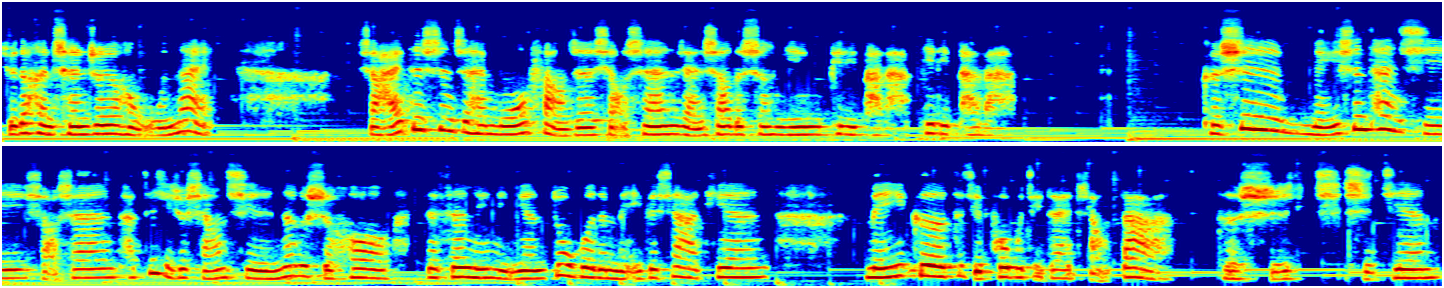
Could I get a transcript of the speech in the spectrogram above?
觉得很沉重又很无奈。小孩子甚至还模仿着小山燃烧的声音，噼里啪啦，噼里啪啦。可是每一声叹息，小山他自己就想起那个时候在森林里面度过的每一个夏天，每一个自己迫不及待长大的时时间。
